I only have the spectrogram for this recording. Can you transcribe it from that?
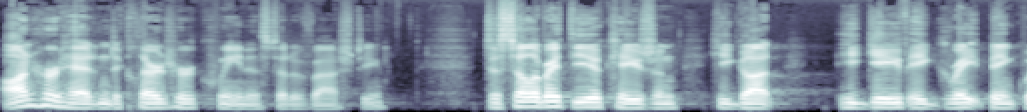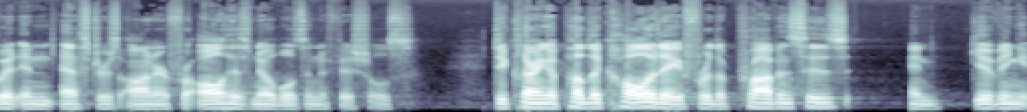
on her head and declared her queen instead of Vashti. To celebrate the occasion, he, got, he gave a great banquet in Esther's honor for all his nobles and officials, declaring a public holiday for the provinces and giving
